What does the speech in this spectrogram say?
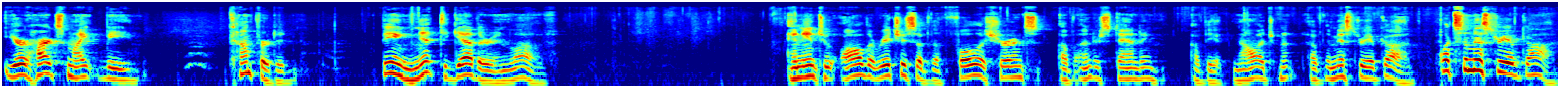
your hearts might be comforted being knit together in love, and into all the riches of the full assurance of understanding of the acknowledgement of the mystery of God. What's the mystery of God?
